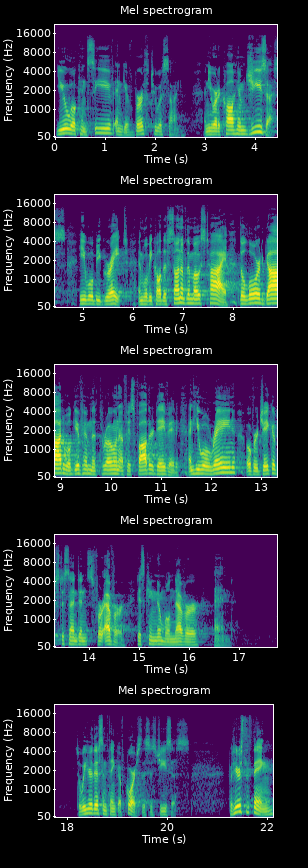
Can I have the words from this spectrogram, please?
You will conceive and give birth to a son, and you are to call him Jesus. He will be great and will be called the Son of the Most High. The Lord God will give him the throne of his father David, and he will reign over Jacob's descendants forever. His kingdom will never end. So we hear this and think, of course, this is Jesus. But here's the thing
